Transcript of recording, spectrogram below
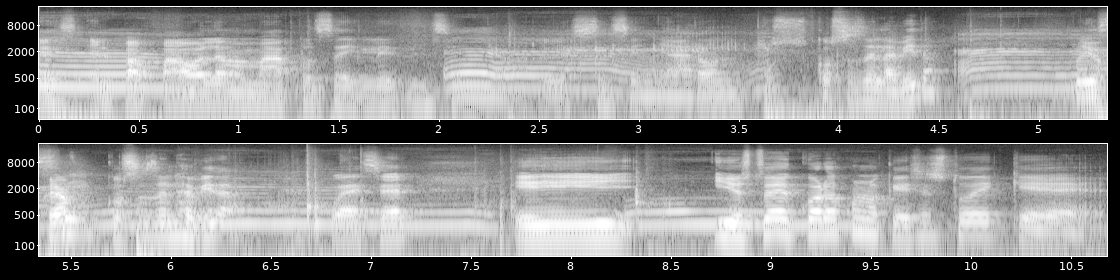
es el papá o la mamá pues ahí les, enseñó- les enseñaron pues, cosas de la vida. Pues yo creo, sí. cosas de la vida, puede ser. Y, y yo estoy de acuerdo con lo que dices tú de que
